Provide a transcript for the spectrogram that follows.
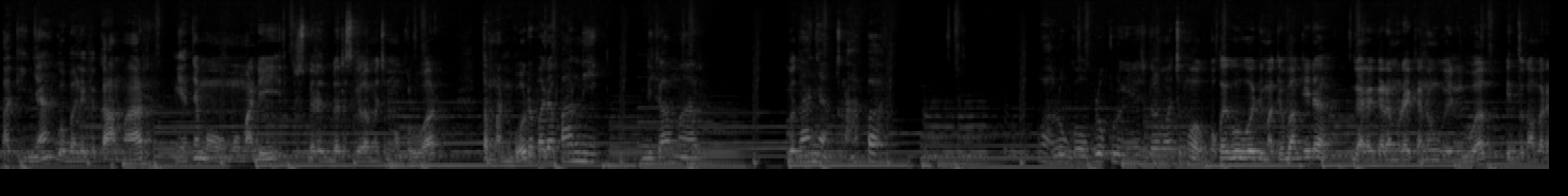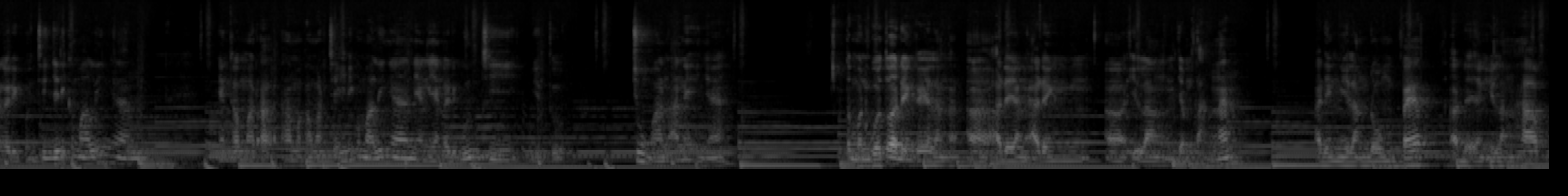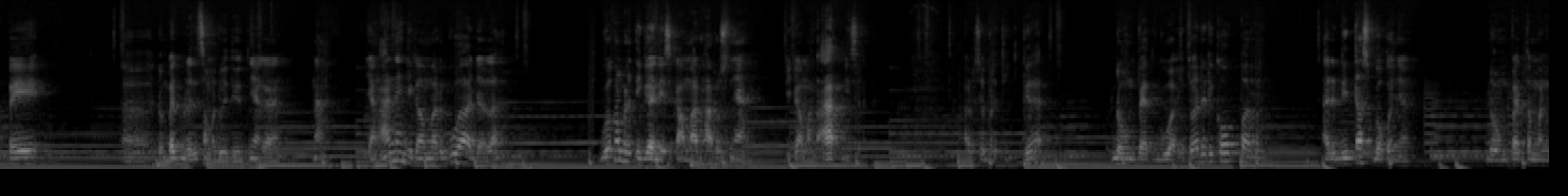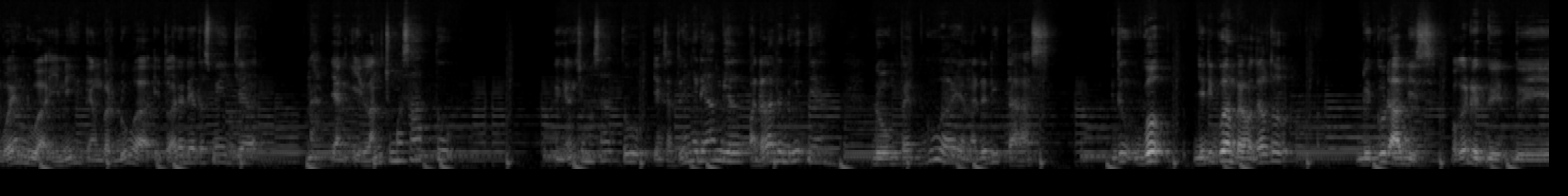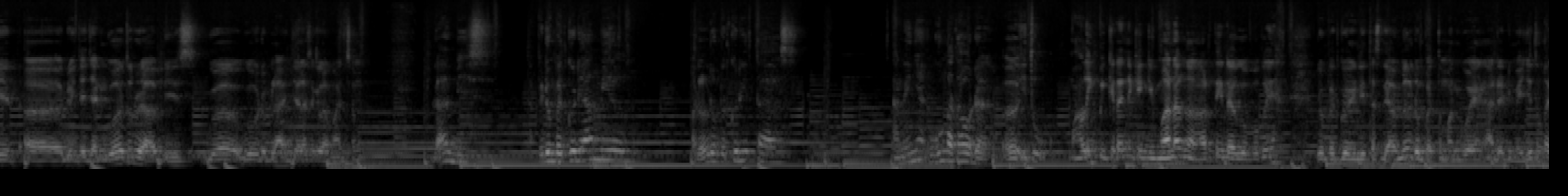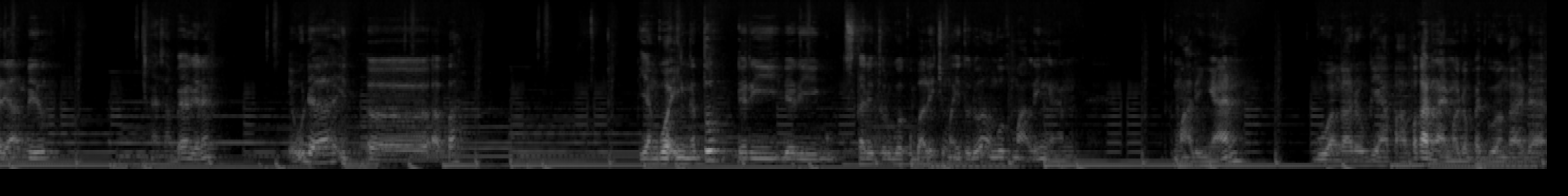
paginya gue balik ke kamar niatnya mau mau mandi terus beres-beres segala macam mau keluar. Teman gue udah pada panik di kamar. Gue tanya kenapa? Wah lu goblok lu ini segala macam. Oh pokoknya gue, gue dimaki bangki dah gara-gara mereka nungguin gue pintu kamar nggak dikunci jadi kemalingan. Yang kamar A sama kamar C ini kemalingan yang yang nggak dikunci gitu. Cuman anehnya temen gue tuh ada yang kehilangan uh, ada yang ada yang hilang uh, jam tangan ada yang hilang dompet ada yang hilang HP uh, dompet berarti sama duit duitnya kan. Nah yang aneh di kamar gue adalah gue kan bertiga nih sekamar harusnya di kamar A bisa harusnya bertiga dompet gue itu ada di koper ada di tas pokoknya. Dompet teman gue yang dua ini yang berdua itu ada di atas meja. Nah yang hilang cuma satu. Yang hilang cuma satu yang satunya nggak diambil padahal ada duitnya. Dompet gue yang ada di tas itu gue jadi gue sampai hotel tuh duit gue udah habis. Pokoknya duit duit duit uh, duit jajan gue tuh udah habis. Gue gue udah belanja lah segala macam udah habis. Tapi dompet gue diambil. Padahal dompet gue di tas. Anehnya gue nggak tahu dah uh, itu maling pikirannya kayak gimana nggak ngerti dah gue pokoknya dompet gue yang di tas diambil dompet teman gue yang ada di meja tuh nggak diambil. Nah sampai akhirnya ya udah uh, apa yang gue inget tuh dari dari study tour gue ke Bali cuma itu doang gue kemalingan kemalingan gue nggak rugi apa apa karena emang dompet gue nggak ada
